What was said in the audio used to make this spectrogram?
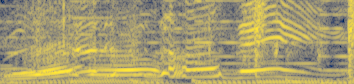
Yeah, girl. The whole thing.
